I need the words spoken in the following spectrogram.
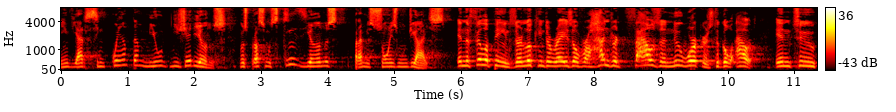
enviar 50 mil nigerianos nos próximos 15 anos para missões mundiais. In the Philippines, they're looking to raise over 100,000 new workers to go out into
